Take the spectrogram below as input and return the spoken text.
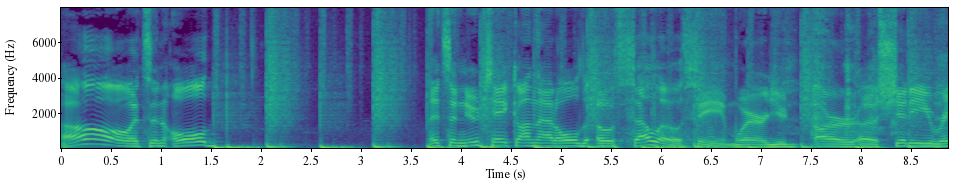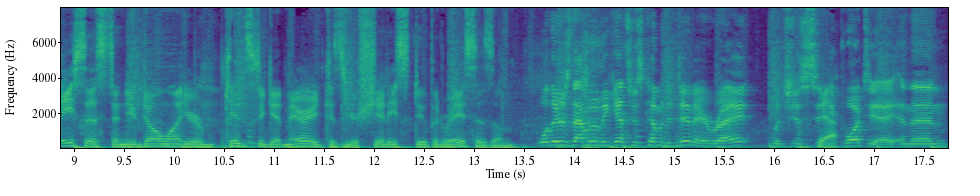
Oh, it's an old. It's a new take on that old Othello theme where you are a shitty racist and you don't want your kids to get married because of your shitty, stupid racism. Well, there's that movie Guess Who's Coming to Dinner, right? Which is Sidney Yeah. Poitier, and then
